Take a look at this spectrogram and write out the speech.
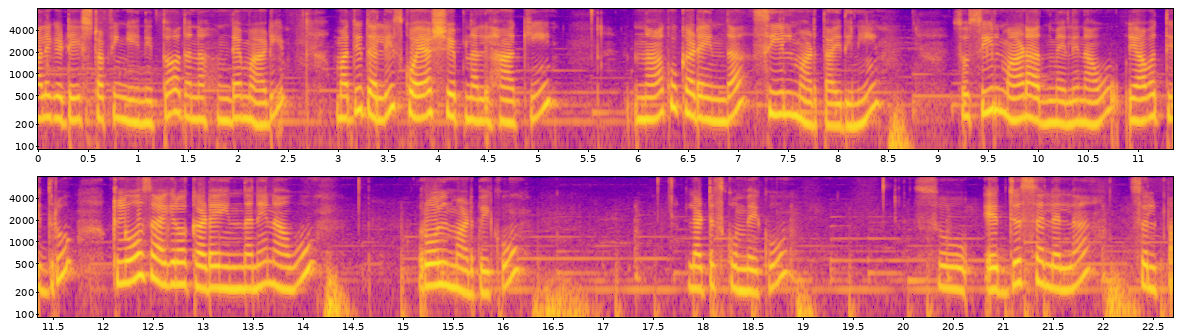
ಆಲೂಗೆಡ್ಡೆ ಸ್ಟಫಿಂಗ್ ಏನಿತ್ತೋ ಅದನ್ನು ಉಂಡೆ ಮಾಡಿ, ಮಧ್ಯದಲ್ಲಿ ಸ್ಕ್ವಯರ್ ಶೇಪ್ನಲ್ಲಿ ಹಾಕಿ ನಾಲ್ಕು ಕಡೆಯಿಂದ ಸೀಲ್ ಮಾಡ್ತಾ ಇದ್ದೀನಿ. ಸೊ ಸೀಲ್ ಮಾಡಾದಮೇಲೆ ನಾವು ಯಾವತ್ತಿದ್ರೂ ಕ್ಲೋಸ್ ಆಗಿರೋ ಕಡೆಯಿಂದನೇ ನಾವು ರೋಲ್ ಮಾಡಬೇಕು, ಲಟ್ಟಿಸ್ಕೊಬೇಕು. ಸೊ ಎಡ್ಜಸ್ಸಲ್ಲೆಲ್ಲ ಸ್ವಲ್ಪ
